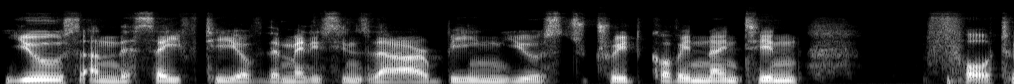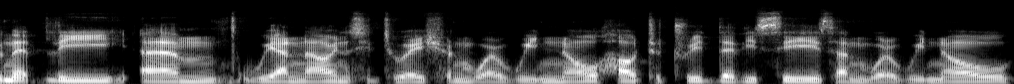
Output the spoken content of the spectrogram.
use and the safety of the medicines that are being used to treat COVID 19 fortunately, um, we are now in a situation where we know how to treat the disease and where we know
